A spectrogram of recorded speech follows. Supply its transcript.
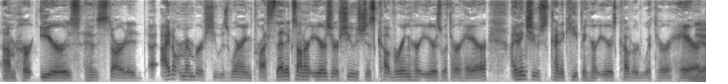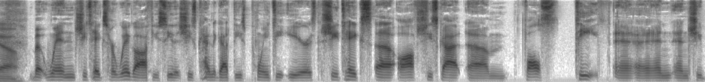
Um, her ears have started. I- I don't remember if she was wearing prosthetics on her ears or if she was just covering her ears with her hair. I think she was kind of keeping her ears covered with her hair. Yeah. But when she takes her wig off, you see that she's kind of got these pointy ears. She takes uh, off. She's got um, false teeth, and, and and she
